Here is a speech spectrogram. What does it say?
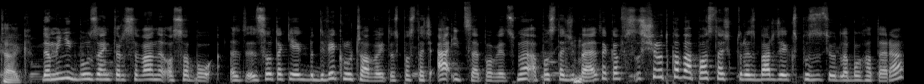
Tak. Dominik był zainteresowany osobą. e, Są takie jakby dwie kluczowe, i to jest postać A i C, powiedzmy, a postać B, taka środkowa postać, która jest bardziej ekspozycją dla bohatera.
